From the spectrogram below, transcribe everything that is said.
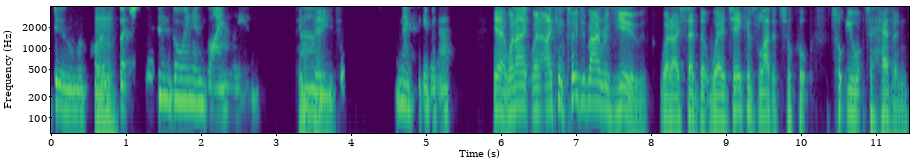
doom, of course. Mm. But she isn't going in blindly. And, um, Indeed. Nice to give her that. Yeah, when I when I concluded my review, where I said that where Jacob's ladder took up took you up to heaven,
